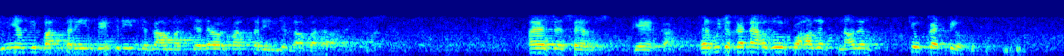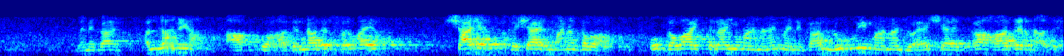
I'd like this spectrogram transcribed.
دنیا کی بدترین، بہترین جگہ مسجد ہے اور بدترین جگہ بازار ہے۔ ایسے سیر گیر کا۔ پھر مجھے کہتا ہے حضور کو حاضر ناظر کیوں کہتے ہو؟ میں نے کہا، اللہ نے آپ کو حاضر ناظر فرمایا۔ شاید شاید مانا گواہ، وہ گواہ اصطلاحی مانا ہے۔ میں نے کہا، لغوی مانا جو ہے، شاید کا حاضر ناظر۔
